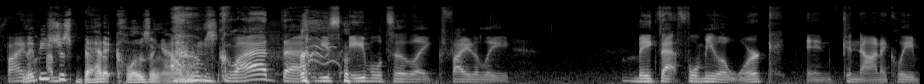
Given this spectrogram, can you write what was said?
finally Maybe he's I'm, just bad at closing albums. I'm glad that he's able to like finally make that formula work and canonically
